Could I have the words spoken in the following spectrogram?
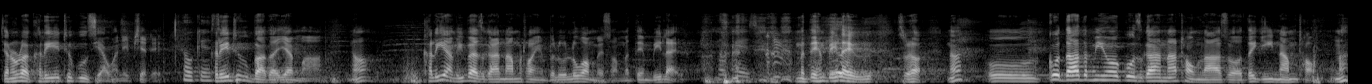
ကျွန်တော်တို့ကကလေးထုခုဆရာဝန်တွေဖြစ်တယ်ဟုတ်ကဲ့ကလေးထုခုဘာသာရပ်မှာเခလေးကမိဘစကားနားမထောင်ရင်ဘယ်လိုလုပ်ရမလဲဆိုတာမသင်ပေးလိုက်ဟုတ်ကဲ့မသင်ပေးလိုက်ဘူးဆိုတော့နော်ဟိုကိုသားသမီးရောကိုစကားနားထောင်လားဆိုတော့တိတ်ကြီးနားမထောင်နော်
